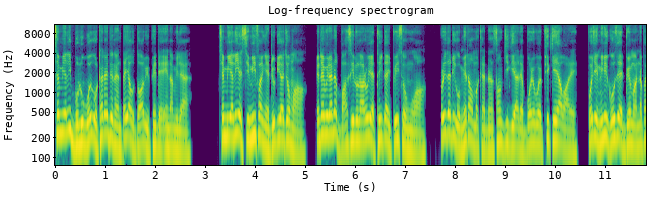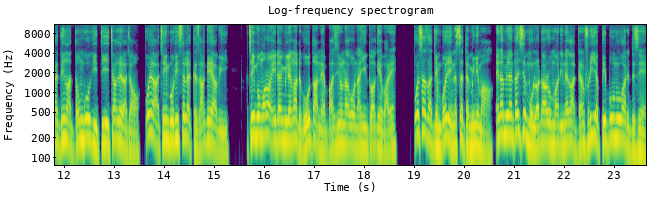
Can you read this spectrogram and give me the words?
ချန်ပီယံလိဘိုလူပွဲကိုထိုက်ထိုက်တန်တန်တက်ရောက်သွားပြီဖြစ်တဲ့အင်တာမီလန်ချန်ပီယံလိရဲ့ဆီမီဖိုင်နယ်ဒုတိယကြောမှာအင်တာမီလန်နဲ့ဘာစီလိုနာတို့ရဲ့ထိပ်တိုက်တွေ့ဆုံမှုဟာပရိသတ်တွေကိုမျက်တောင်မခတ်တန်းစောင့်ကြည့်ခဲ့ရတဲ့ပွဲတစ်ပွဲဖြစ်ခဲ့ရပါတယ်ပွဲချိန်မိနစ်90အတွင်းမှာနှစ်ဖက်အသင်းက3ဂိုးစီတီးချခဲ့တာကြောင့်ပွဲဟာအချိန်ပိုထိဆက်လက်ကစားခဲ့ရပြီးအချိန်ပုံမှာတော့အင်တာမီလန်ကတကိုးတာနဲ့ဘာစီလိုနာကိုနိုင်ယူသွားခဲ့ပါတယ်ပွဲဆက်စာချင်းပွဲချိန်22မိနစ်မှာအင်တာမီလန်တိုက်စစ်မှုလော်တာရိုမာတီနက်ကဒန်ဖရီရဲ့ပေးပုံးလို့ကနေတစဉ်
